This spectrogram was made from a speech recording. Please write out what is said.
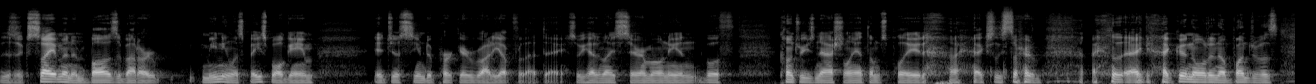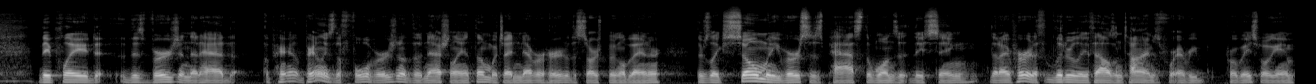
this excitement and buzz about our meaningless baseball game, it just seemed to perk everybody up for that day. So we had a nice ceremony, and both countries' national anthems played. I actually started, I, I couldn't hold in a bunch of us. They played this version that had apparently apparently it's the full version of the national anthem, which I never heard of the Star Spangled Banner. There's like so many verses past the ones that they sing that I've heard literally a thousand times for every pro baseball game.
